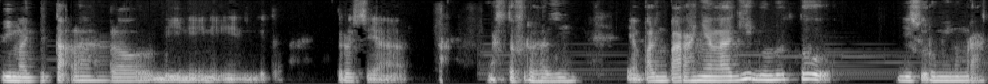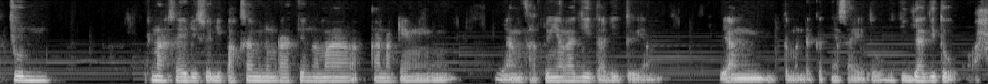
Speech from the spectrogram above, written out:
5 juta lah kalau di ini ini, ini gitu. Terus ya Astagfirullahaladzim. Yang paling parahnya lagi dulu tuh disuruh minum racun. Pernah saya disuruh dipaksa minum racun sama anak yang yang satunya lagi tadi itu yang yang teman dekatnya saya itu tiga gitu. Wah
